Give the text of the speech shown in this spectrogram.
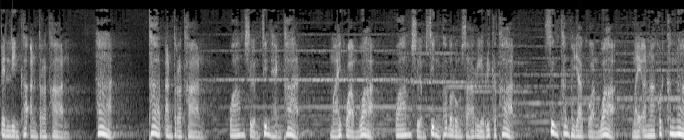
เป็นลิงคะอันตรธาน 5. ธาตุอันตรธาน ความเสื่อมสิ้นแห่งธาตุหมายความว่า ความเสื่อมสิ้นพระบรมสารีริกธาตุซึ่งท่านพยากรณ์ว่าในอนาคตข้างหน้า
